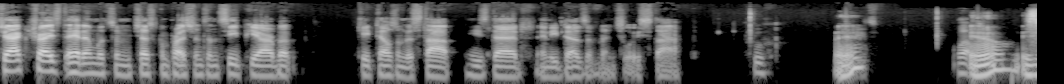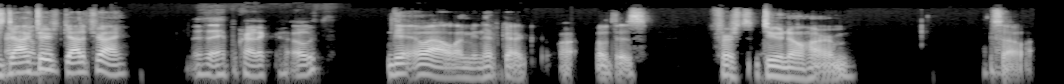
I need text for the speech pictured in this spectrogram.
Jack tries to hit him with some chest compressions and CPR, but Kate tells him to stop. He's dead, and he does eventually stop. Yeah, Well, you know, he's a I don't doctor. Got to try. is it a Hippocratic oath? Yeah, well, I mean, got oath is first do no harm. So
